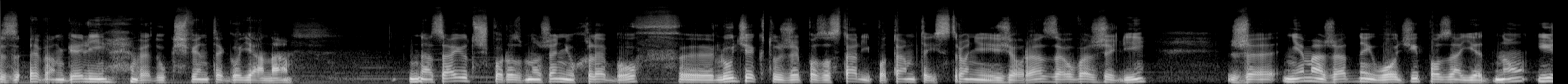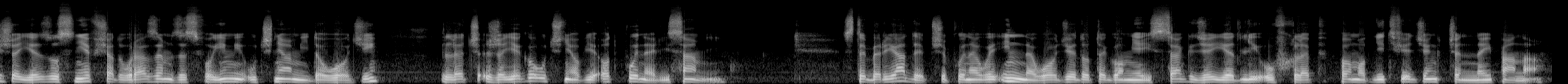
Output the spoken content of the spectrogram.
Z Ewangelii według świętego Jana. Nazajutrz po rozmnożeniu chlebów, y, ludzie, którzy pozostali po tamtej stronie jeziora, zauważyli, że nie ma żadnej łodzi poza jedną i że Jezus nie wsiadł razem ze swoimi uczniami do łodzi, lecz że jego uczniowie odpłynęli sami. Z Tyberiady przypłynęły inne łodzie do tego miejsca, gdzie jedli ów chleb po modlitwie dziękczynnej Pana.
